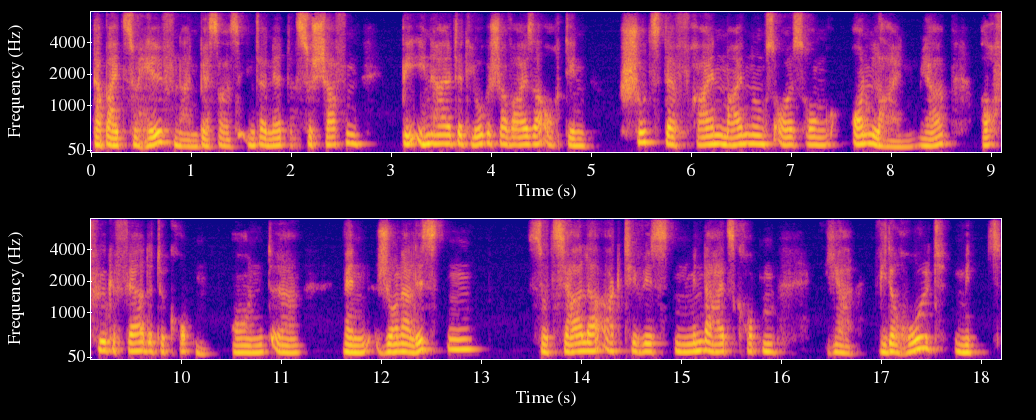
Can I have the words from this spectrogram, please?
dabei zu helfen, ein besseres Internet zu schaffen, beinhaltet logischerweise auch den Schutz der freien Meinungsäußerung online, ja, auch für gefährdete Gruppen. Und äh, wenn Journalisten, soziale Aktivisten, Minderheitsgruppen ja wiederholt mit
